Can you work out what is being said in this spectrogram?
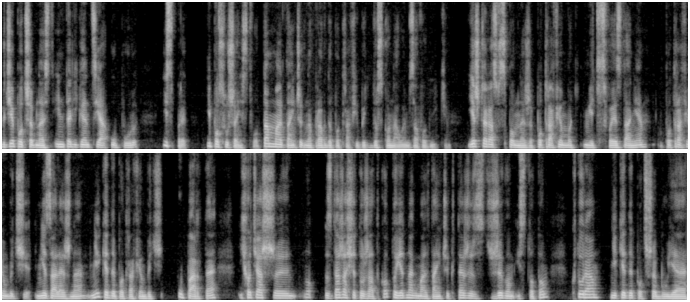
gdzie potrzebna jest inteligencja, upór i spryt i posłuszeństwo. Tam Maltańczyk naprawdę potrafi być doskonałym zawodnikiem. Jeszcze raz wspomnę, że potrafią mieć swoje zdanie, potrafią być niezależne, niekiedy potrafią być uparte i chociaż y, no, zdarza się to rzadko, to jednak Maltańczyk też jest żywą istotą, która niekiedy potrzebuje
